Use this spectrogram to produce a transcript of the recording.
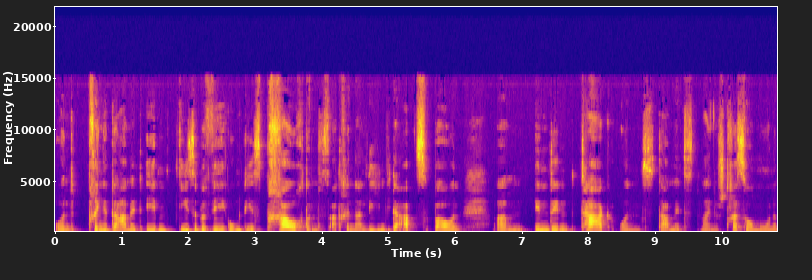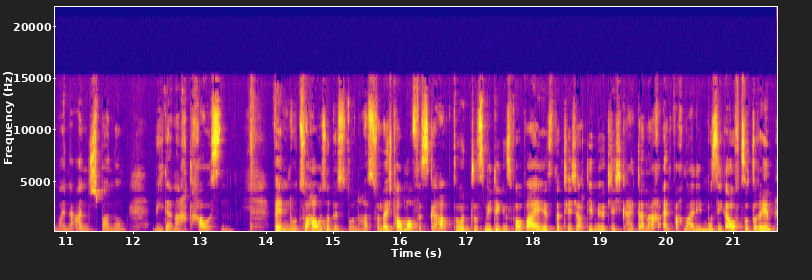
und bringe damit eben diese Bewegung, die es braucht, um das Adrenalin wieder abzubauen, ähm, in den Tag und damit meine Stresshormone, meine Anspannung wieder nach draußen. Wenn du zu Hause bist und hast vielleicht Homeoffice gehabt und das Meeting ist vorbei, ist natürlich auch die Möglichkeit, danach einfach mal die Musik aufzudrehen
